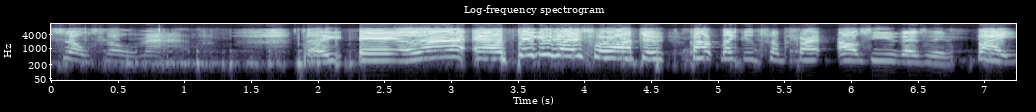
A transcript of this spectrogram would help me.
So, so mad. So, and, uh, and thank you guys for watching. Comment, like, and subscribe. I'll see you guys later. Bye.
